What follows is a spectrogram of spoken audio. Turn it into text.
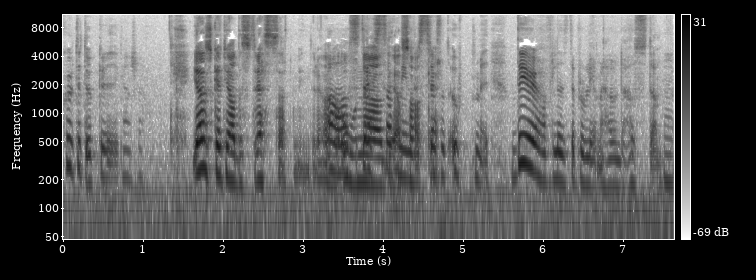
Skjutit upp grejer kanske. Jag önskar att jag hade stressat mindre Ja, stressat mindre, saker. stressat upp mig. Det har jag haft lite problem med här under hösten. Mm.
